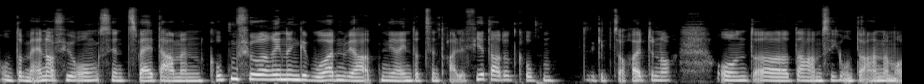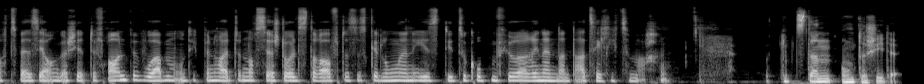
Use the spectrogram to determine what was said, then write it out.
unter meiner Führung sind zwei Damen Gruppenführerinnen geworden. Wir hatten ja in der Zentrale vier Tatortgruppen die gibt's auch heute noch. Und äh, da haben sich unter anderem auch zwei sehr engagierte Frauen beworben und ich bin heute noch sehr stolz darauf, dass es gelungen ist, die zu Gruppenführerinnen dann tatsächlich zu machen. Gibt es dann Unterschiede?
